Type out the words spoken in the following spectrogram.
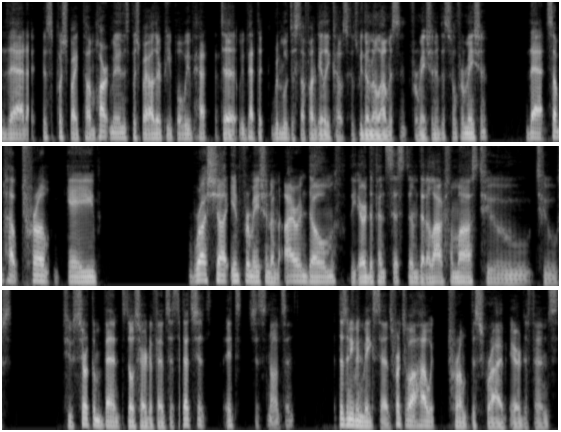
that is pushed by Thom Hartmann, is pushed by other people. We've had to, we've had to remove the stuff on Daily Kos because we don't allow misinformation and disinformation. That somehow Trump gave Russia information on Iron Dome, the air defense system that allowed Hamas to to to circumvent those air defenses. That's just it's just nonsense. It doesn't even make sense. First of all, how would Trump describe air defense?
